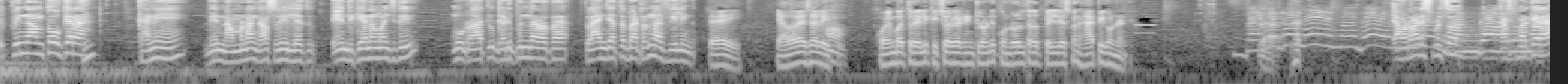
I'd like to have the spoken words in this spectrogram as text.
నువ్వు చెప్పింది అంత ఓకేరా కానీ నేను నమ్మడానికి అసలు లేదు. ఎందుకైనా మంచిది. మూడు రాత్రులు గడిపిన తర్వాత ప్లాన్ చేస్తే బెటర్ నా ఫీలింగ్. ఏయ్ ఎలా వేసాలి ఆ. కోయంబత్తూర్ వెళ్ళి కిషోర్ గారి ఇంట్లో ఉండి కొన్ని రోజుల తర్వాత పెళ్ళి చేసుకుని హ్యాపీగా ఉండండి. ఎవడా డిస్పెన్స్ కస్టమర్ కేరా?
